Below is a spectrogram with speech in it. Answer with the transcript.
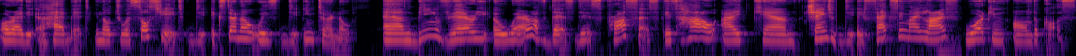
already a habit, you know, to associate the external with the internal and being very aware of this this process is how i can change the effects in my life working on the cause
